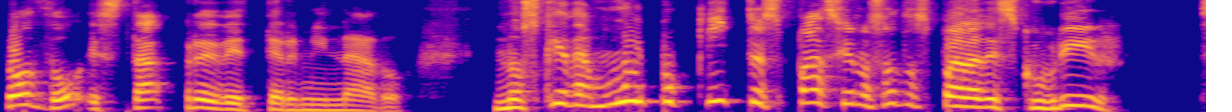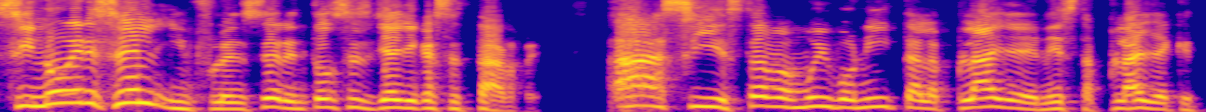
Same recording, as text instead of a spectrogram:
todo está predeterminado. Nos queda muy poquito espacio a nosotros para descubrir. Si no eres el influencer, entonces ya llegaste tarde. Ah, sí, estaba muy bonita la playa en esta playa que,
